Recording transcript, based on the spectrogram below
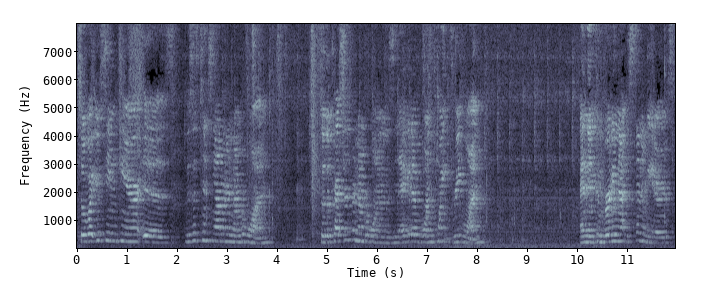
So what you're seeing here is, this is tensiometer number one. So the pressure for number one is negative 1.31. And then converting that to centimeters,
